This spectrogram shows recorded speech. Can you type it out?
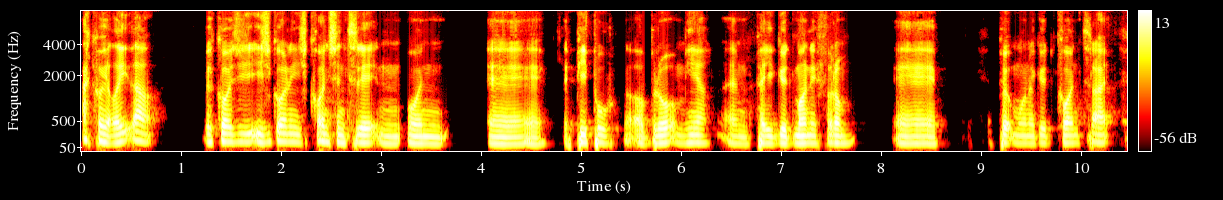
I quite like that because he- he's going. He's concentrating on uh, the people that have brought him here and pay good money for him, uh, put him on a good contract.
